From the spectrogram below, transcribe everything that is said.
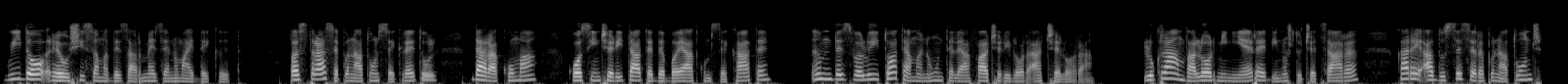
Guido reuși să mă dezarmeze numai decât. Păstrase până atunci secretul, dar acum, cu o sinceritate de băiat cum se cate, îmi dezvălui toate amănuntele afacerilor acelora. Lucra în valori miniere din nu știu ce țară, care aduseseră până atunci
